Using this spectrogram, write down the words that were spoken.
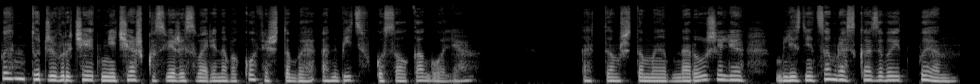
Пен тут же вручает мне чашку свежесваренного кофе, чтобы отбить вкус алкоголя. О том, что мы обнаружили, близнецам рассказывает Пен,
